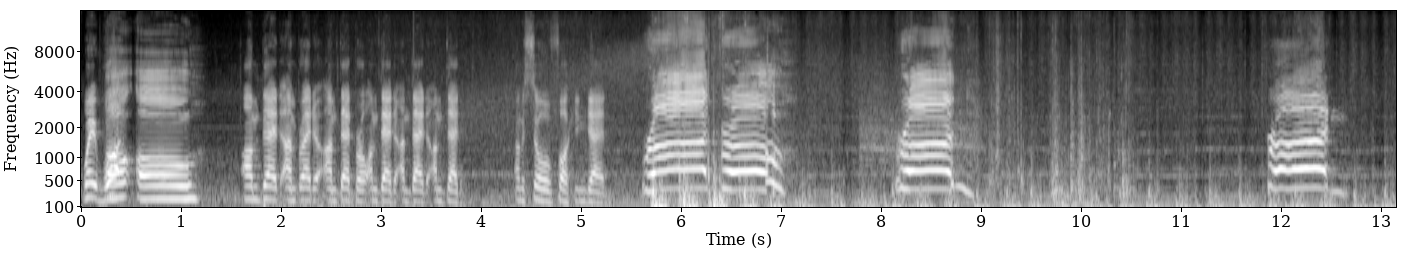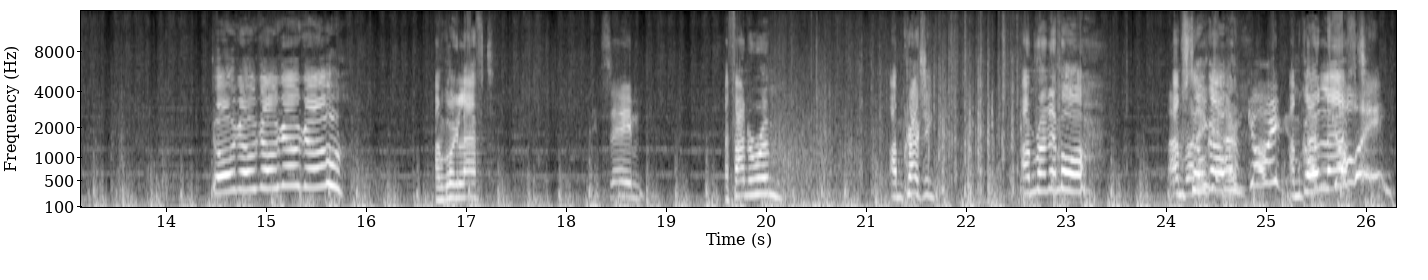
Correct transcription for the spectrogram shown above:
Wait, what? Uh oh. I'm dead. I'm dead. I'm dead, bro. I'm dead. I'm dead. I'm dead. I'm so fucking dead. Run, bro! I'm going left. Same. I found a room. I'm crouching. I'm running more. I'm, still going. I'm going. I'm going left. Going.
